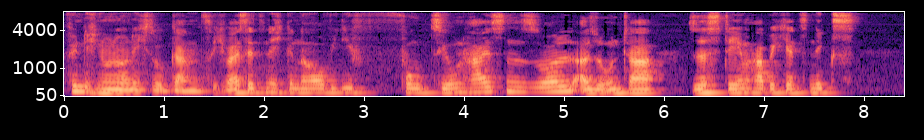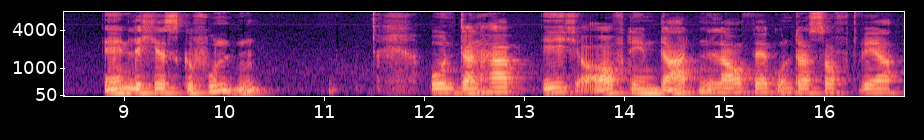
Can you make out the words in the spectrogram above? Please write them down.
Finde ich nur noch nicht so ganz. Ich weiß jetzt nicht genau, wie die Funktion heißen soll. Also unter System habe ich jetzt nichts ähnliches gefunden. Und dann habe ich auf dem Datenlaufwerk unter Software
